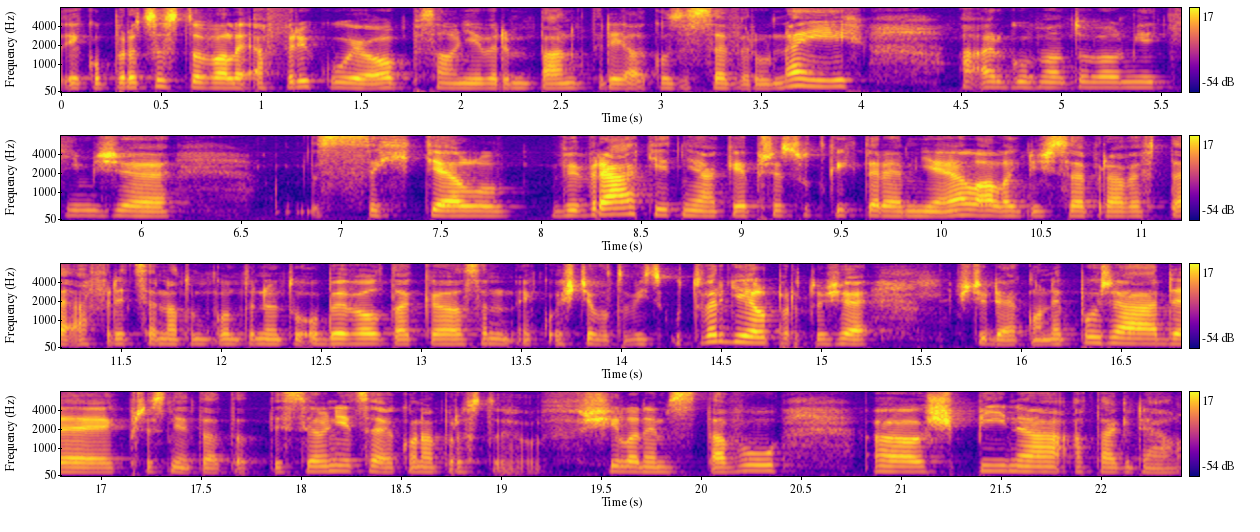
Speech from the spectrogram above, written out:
jako procestovali Afriku, jo, psal mě jeden pán, který je jako ze severu na jih a argumentoval mě tím, že si chtěl vyvrátit nějaké přesudky, které měl, ale když se právě v té Africe na tom kontinentu objevil, tak eh, se jako ještě o to víc utvrdil, protože všude jako nepořádek, přesně ta, ta, ty silnice jako naprosto v šíleném stavu, eh, špína a tak dále.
